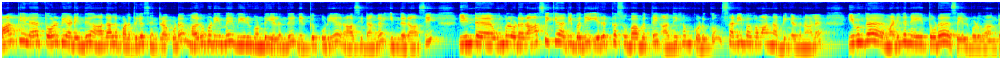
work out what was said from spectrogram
வாழ்க்கையில் தோல்வி அடைந்து ஆதாள பழத்துக்கு சென்றால் கூட மறுபடியுமே வீறு கொண்டு எழுந்து நிற்கக்கூடிய ராசி தாங்க இந்த ராசி. இந்த உங்களோட ராசிக்கு அதிபதி இறக்க சுபாவத்தை அதிகம் கொடுக்கும் சனி பகவான் அப்படிங்கிறதுனால இவங்க மனித நேயத்தோடு செயல்படுவாங்க.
